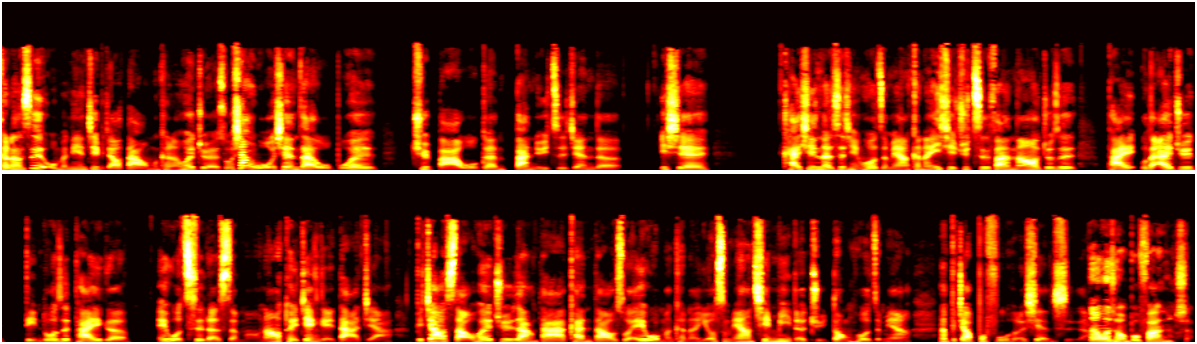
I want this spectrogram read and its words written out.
可能是我们年纪比较大，我们可能会觉得说，像我现在，我不会去把我跟伴侣之间的一些开心的事情或者怎么样，可能一起去吃饭，然后就是拍我的 IG，顶多是拍一个，诶，我吃了什么，然后推荐给大家，比较少会去让大家看到说，诶，我们可能有什么样亲密的举动或者怎么样，那比较不符合现实啊。那为什么不放闪？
